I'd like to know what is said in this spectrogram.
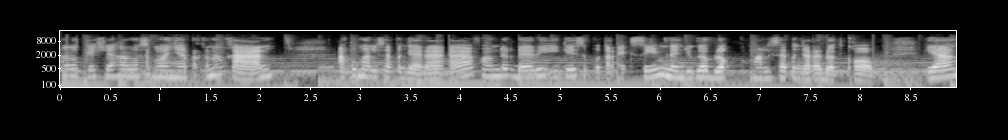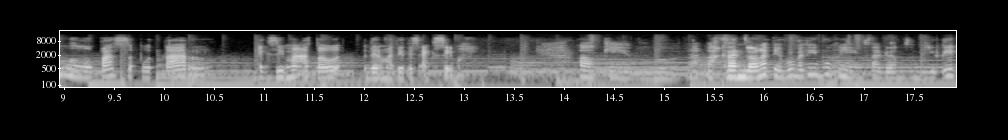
Halo Kesha, halo semuanya. Perkenalkan, Aku Marlisa Tenggara, founder dari IG seputar eksim dan juga blog marlisatenggara.com yang mengupas seputar eczema atau dermatitis eksim. Oke Bu, wah keren banget ya Bu. Berarti Ibu punya Instagram sendiri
